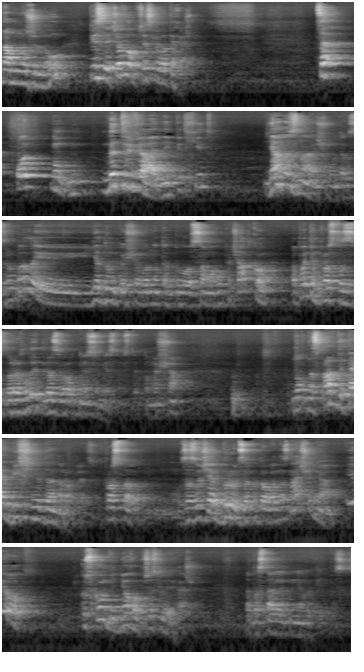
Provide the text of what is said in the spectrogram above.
на множину, після чого обчислювати геш. Це от, ну, нетривіальний підхід. Я не знаю, чому так зробили. Є думка, що воно так було з самого початку. а потім просто зберегли для зворотної сумісності. Тому що ну, насправді так більше ніде не роблять. Просто зазвичай беруть закодоване значення і от куском від нього обчислюють геш або ставлять на нього підпис.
